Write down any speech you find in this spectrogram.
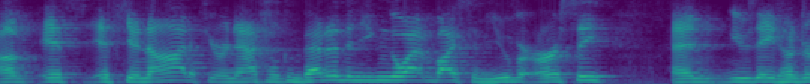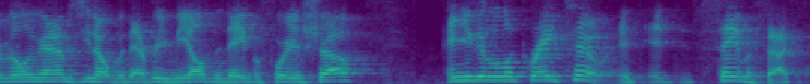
Um, if, if you're not, if you're a natural competitor, then you can go out and buy some Uva Ursi and use 800 milligrams, you know, with every meal the day before your show, and you're going to look great too. It, it, it's the same effect.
